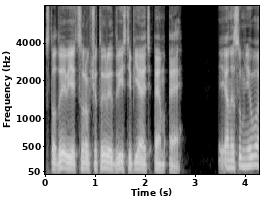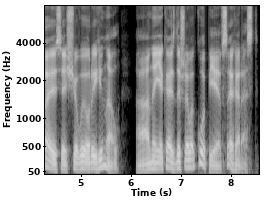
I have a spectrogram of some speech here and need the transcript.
109 44 205 МЕ. Я не сумніваюся, що ви оригінал, а не якась дешева копія, все гаразд.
